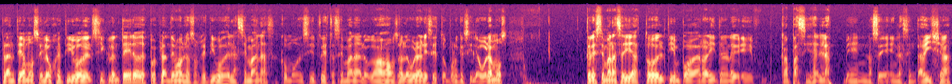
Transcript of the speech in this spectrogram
planteamos el objetivo del ciclo entero, después planteamos los objetivos de las semanas, como decirte esta semana lo que más vamos a lograr es esto, porque si laburamos tres semanas seguidas todo el tiempo agarrar y tener eh, capacidad en la, en, no sé, en la sentadilla,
